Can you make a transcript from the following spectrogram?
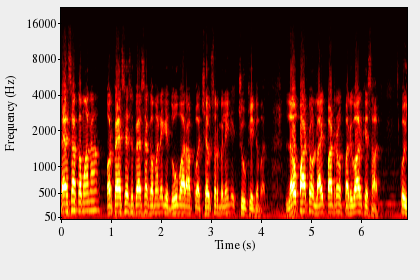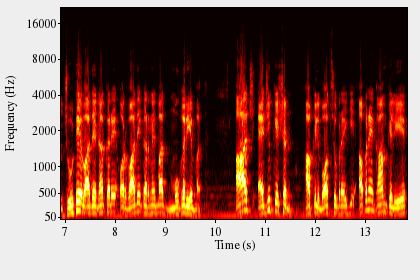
पैसा कमाना और पैसे से पैसा कमाने के दो बार आपको अच्छे अवसर मिलेंगे चूकिएगा मत लव पार्टनर लाइफ पार्टनर परिवार के साथ कोई झूठे वादे न करें और वादे करने के बाद मुकरिए मत। आज एजुकेशन आपके लिए बहुत शुभ रहेगी, अपने काम के लिए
